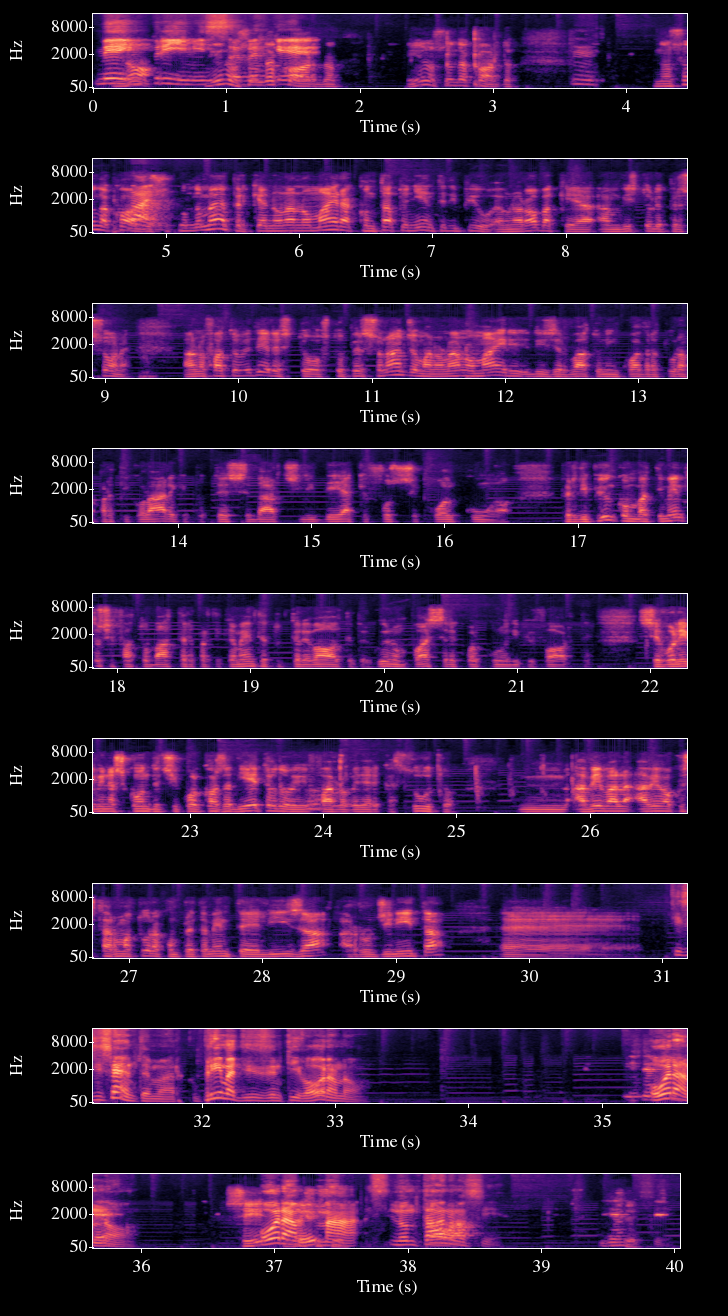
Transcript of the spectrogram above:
Me No, in primis, Io non sono perché... d'accordo. Io non sono d'accordo. Mm. Non sono d'accordo, Vai. secondo me, perché non hanno mai raccontato niente di più. È una roba che ha- hanno visto le persone. Hanno fatto vedere sto, sto personaggio, ma non hanno mai ri- riservato un'inquadratura particolare che potesse darci l'idea che fosse qualcuno. Per di più, in combattimento si è fatto battere praticamente tutte le volte, per cui non può essere qualcuno di più forte. Se volevi nasconderci qualcosa dietro, dovevi farlo vedere cazzuto. Mm, aveva, aveva questa armatura completamente lisa, arrugginita. eh, Ti si sente Marco? Prima ti si sentiva, ora no. Ora no. sì, Ora sì, sì. ma lontano Ora. sì. Sentite? Sì.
